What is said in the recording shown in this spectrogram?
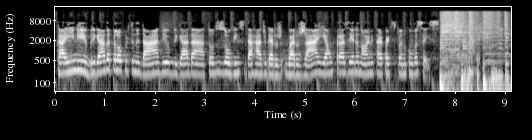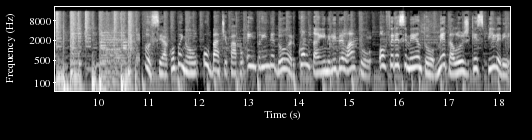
Taine, obrigada pela oportunidade, obrigada a todos os ouvintes da Rádio Guarujá e é um prazer enorme estar participando com vocês. Você acompanhou o Bate-Papo Empreendedor com Taine Librelato. Oferecimento Metalúrgica Spillery,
